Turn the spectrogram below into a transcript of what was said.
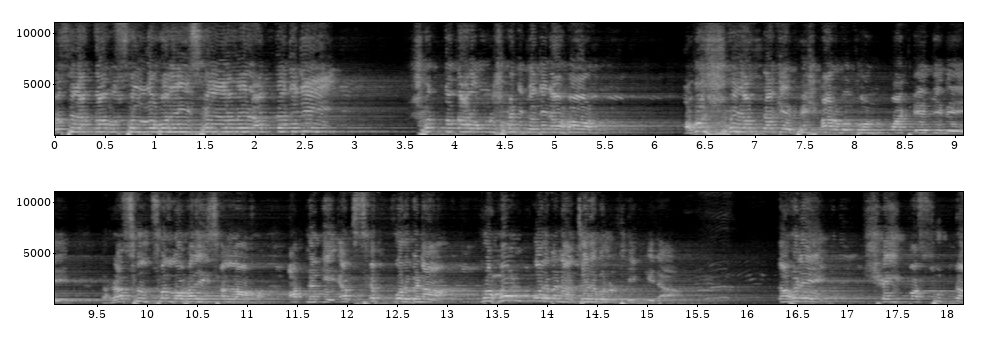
রসুল আকরাম সাল্লাল্লাহু আলাইহি সাল্লামের আপনি যদি সত্যকার অনুসারী যদি না হন, অবশ্যই আপনাকে ভিসার মতন পাঠিয়ে দিবে। রাসূল সাল্লাল্লাহু আলাইহি সাল্লাম আপনাকে অ্যাকসেপ্ট করবে না, গ্রহণ করবে না, জোরে বলুন ঠিক কিনা? তাহলে সেই পাসপোর্টটা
